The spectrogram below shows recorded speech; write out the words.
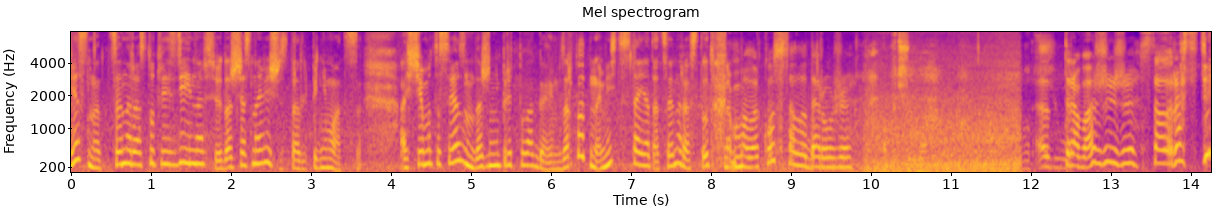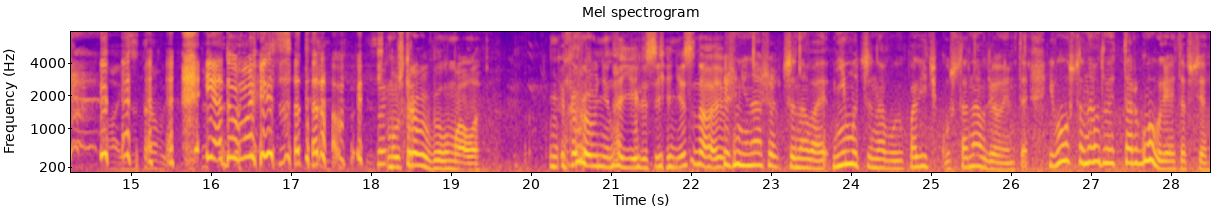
Честно, цены растут везде и на все. Даже сейчас на вещи стали подниматься. А с чем это связано, даже не предполагаем. Зарплаты на месте стоят, а цены растут. Молоко стало дороже. А почему? Трава жиже стала расти. А, из-за травы. Я думаю, из-за травы. Может, травы было мало. Коров не наелись, я не знаю. Это же не наша ценовая, не мы ценовую политику устанавливаем-то. Его устанавливает торговля это все.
